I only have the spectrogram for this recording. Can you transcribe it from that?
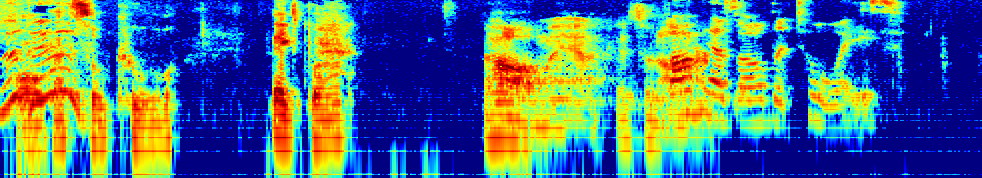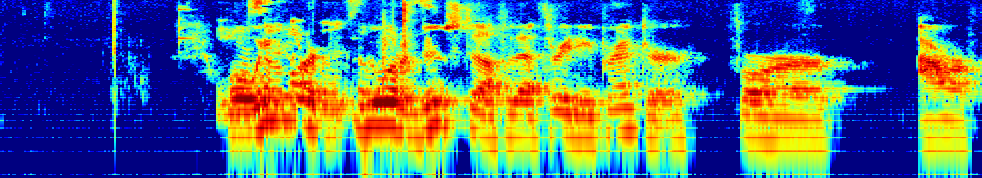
Oh, that's so cool. Thanks, Bob. Oh man, it's an Bob honor. Bob has all the toys. He well, we want to we want to do stuff with that 3D printer for our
